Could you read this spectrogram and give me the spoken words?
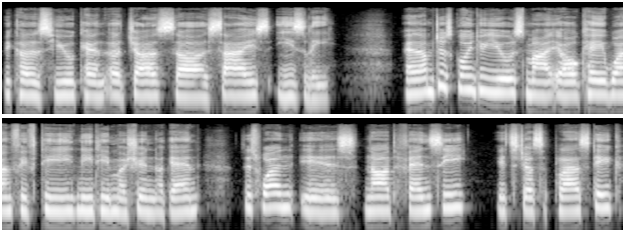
because you can adjust uh, size easily. And I'm just going to use my LK150 knitting machine again. This one is not fancy, it's just plastic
